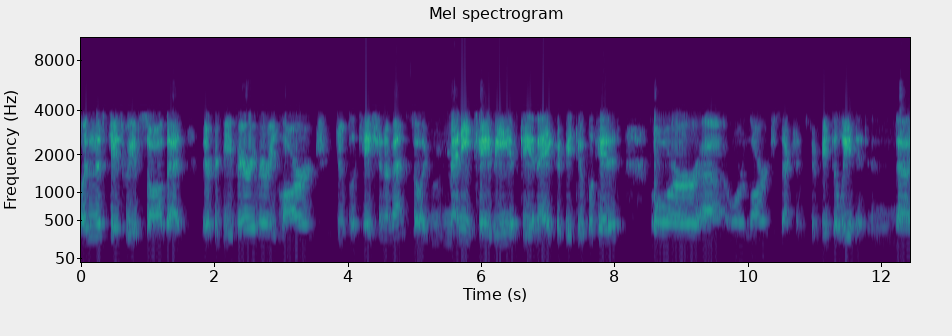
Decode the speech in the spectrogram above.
But in this case, we saw that there could be very very large duplication events. So like many kb of DNA could be duplicated, or uh, or large sections could be deleted. And uh,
